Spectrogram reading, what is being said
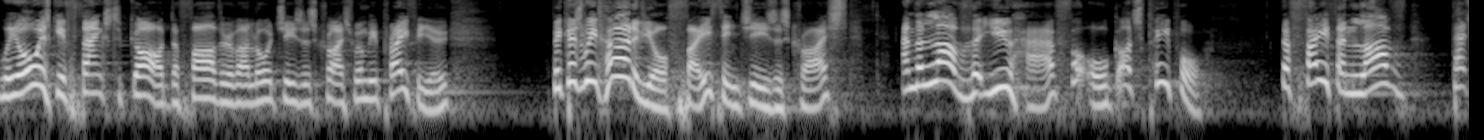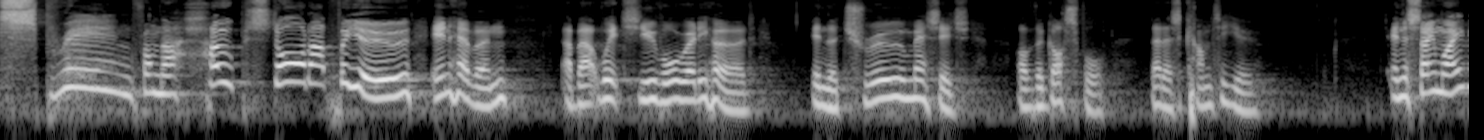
We always give thanks to God, the Father of our Lord Jesus Christ, when we pray for you, because we've heard of your faith in Jesus Christ and the love that you have for all God's people. The faith and love that spring from the hope stored up for you in heaven, about which you've already heard in the true message of the gospel that has come to you. In the same way,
